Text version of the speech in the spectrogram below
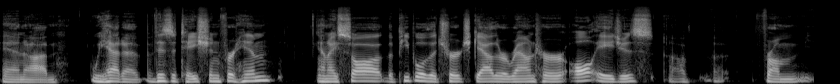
and um, we had a visitation for him. And I saw the people of the church gather around her, all ages, uh, uh, from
